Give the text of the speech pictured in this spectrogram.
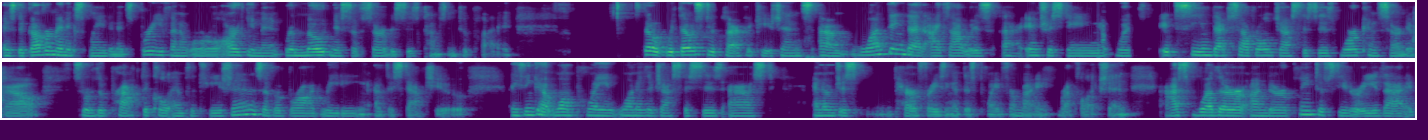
as the government explained in its brief and oral argument, remoteness of services comes into play. So with those two clarifications, um, one thing that I thought was uh, interesting was it seemed that several justices were concerned about sort of the practical implications of a broad reading of the statute. I think at one point, one of the justices asked, and I'm just paraphrasing at this point from my recollection, asked whether under plaintiff's theory that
